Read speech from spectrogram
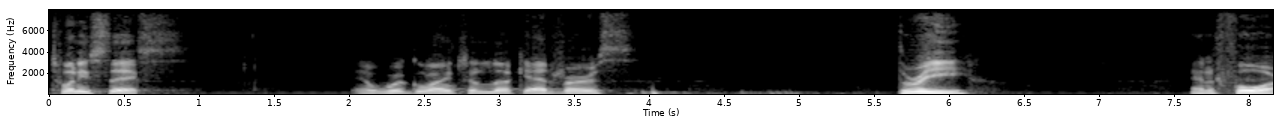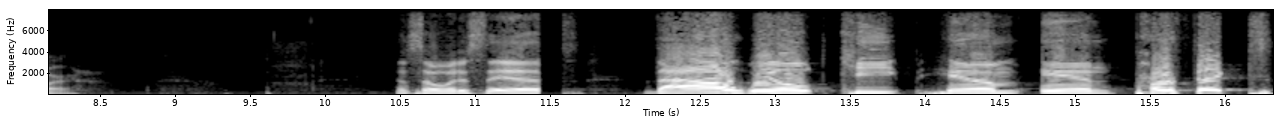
26. And we're going to look at verse 3 and 4. And so what it says, Thou wilt keep him in perfect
